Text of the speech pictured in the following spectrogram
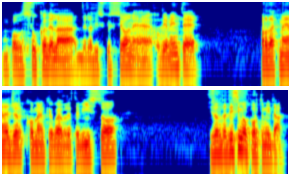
un po' il succo della, della discussione, è ovviamente product manager, come anche voi avrete visto, ci sono tantissime opportunità,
